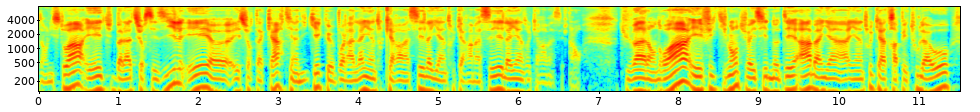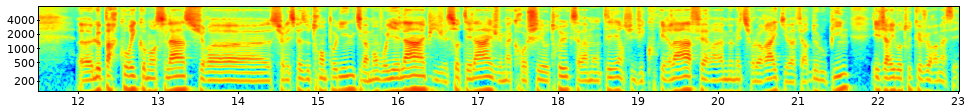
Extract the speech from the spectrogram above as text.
dans l'histoire et tu te balades sur ces îles et, euh, et sur ta carte il a indiqué que voilà là il y a un truc à ramasser, là il y a un truc à ramasser, là il y a un truc à ramasser. Alors tu vas à l'endroit et effectivement tu vas essayer de noter ah bah il y a, il y a un truc à attraper tout là-haut. Euh, le parcours il commence là sur, euh, sur l'espèce de trampoline qui va m'envoyer là et puis je vais sauter là et je vais m'accrocher au truc, ça va monter, ensuite je vais courir là, faire, euh, me mettre sur le rail qui va faire deux loopings et j'arrive au truc que je veux ramasser.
